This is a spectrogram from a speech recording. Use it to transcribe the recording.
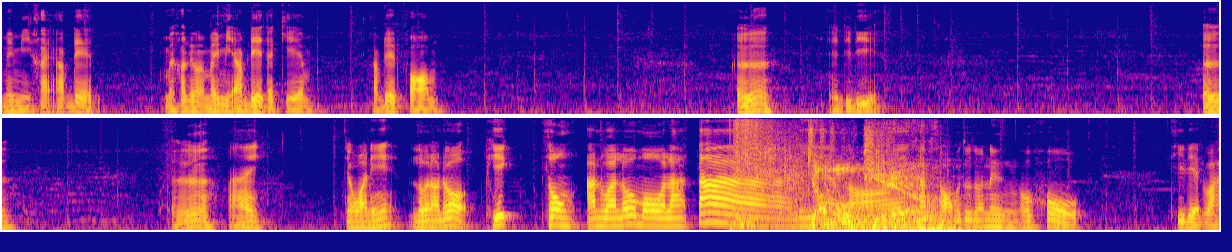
ไม่มีใครอัปเดต ไม่เขาเรียกว่าไม่มีอัปเดตจากเกม อัปเดตฟอร์ม เออเอ็นดีดีเออ เออ ไป จังหวะนี้โรนัลโดพลิกส่งอันวาโลโมลาต้านี่เรียบร้อยครับสองประตูต่อหนึ่งโอ้โห ทีเด็ดว่ะ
